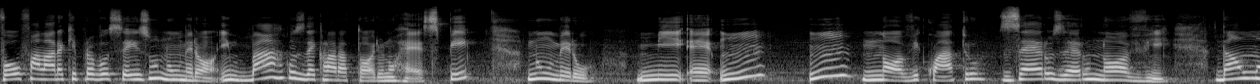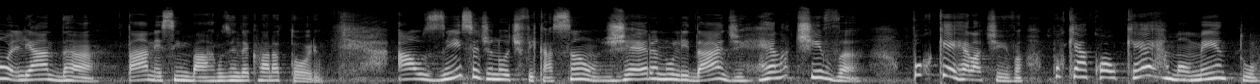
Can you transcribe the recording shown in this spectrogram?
Vou falar aqui para vocês o um número, ó, embargos declaratório no RESP, número mi, é, 194009. Dá uma olhada, tá, nesse embargos em declaratório. A ausência de notificação gera nulidade relativa. Por que relativa? Porque a qualquer momento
